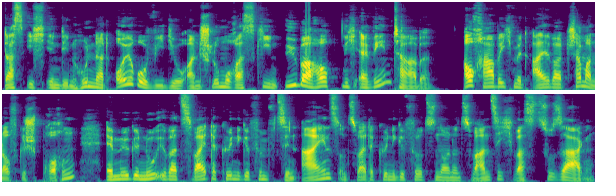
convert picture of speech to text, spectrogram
das ich in den 100-Euro-Video an Shlomo Raskin überhaupt nicht erwähnt habe. Auch habe ich mit Albert Schamanow gesprochen, er möge nur über 2. Könige 15.1 und 2. Könige 14.29 was zu sagen.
